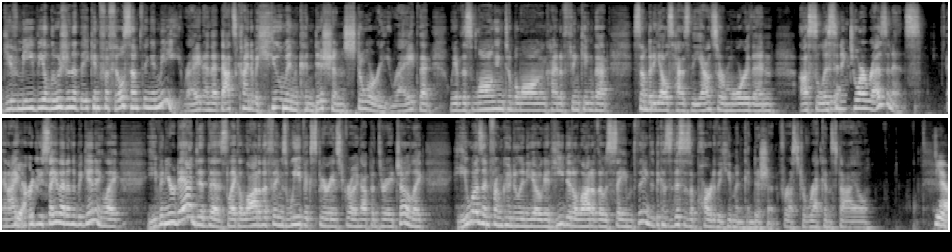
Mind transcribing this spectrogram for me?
give me the illusion that they can fulfill something in me right and that that's kind of a human condition story right that we have this longing to belong and kind of thinking that somebody else has the answer more than us listening yeah. to our resonance and i yeah. heard you say that in the beginning like even your dad did this like a lot of the things we've experienced growing up in 3ho like he wasn't from kundalini yoga and he did a lot of those same things because this is a part of the human condition for us to reconcile yeah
